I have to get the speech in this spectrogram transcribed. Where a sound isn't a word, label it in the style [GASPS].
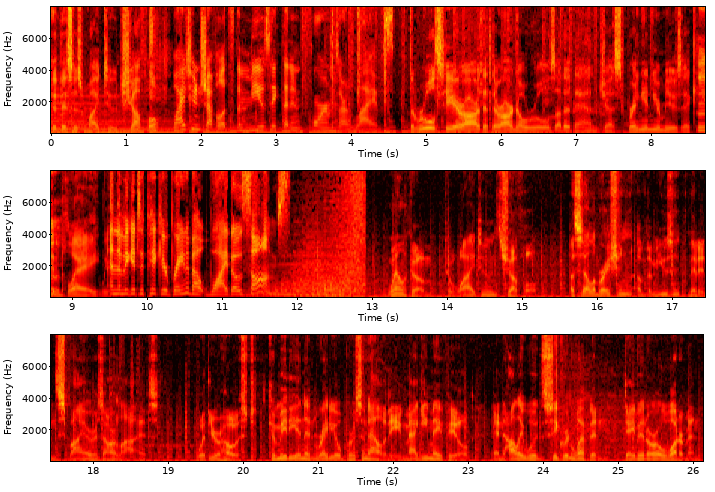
This is Y-Tune Shuffle. Y-Tune Shuffle, it's the music that informs our lives. The rules here are that there are no rules other than just bring in your music, hit mm. play. We- And then we get to pick your brain about why those songs. Welcome to Y-Tunes Shuffle, a celebration of the music that inspires our lives. With your host, comedian and radio personality Maggie Mayfield, and Hollywood's secret weapon, David Earl Waterman.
